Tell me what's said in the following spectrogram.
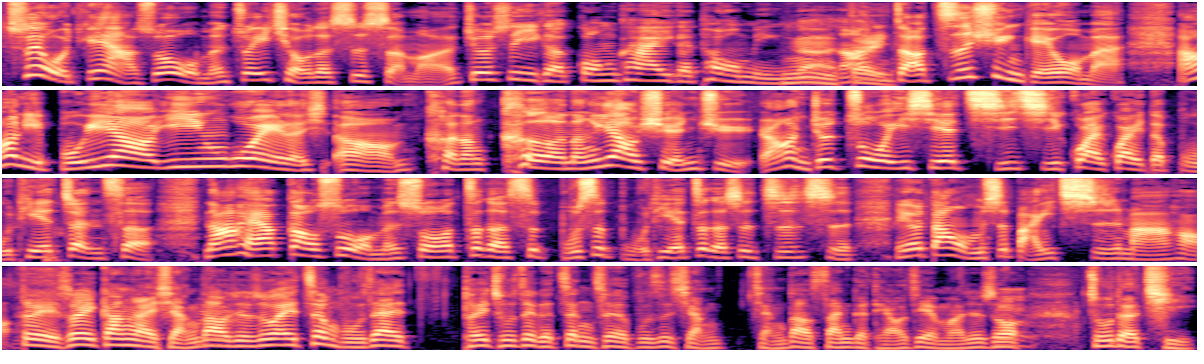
所以，我跟你讲说，我们追求的是什么？就是一个公开、一个透明的，然后你只要资讯给我们，然后你不要因为了，嗯，可能可能要选举，然后你就做一些奇奇怪怪的补贴政策，然后还要告诉我们说这个是不是补贴，这个是支持，你就当我们是白痴吗？哈，对，所以刚才想到就是说，哎，政府在推出这个政策，不是想讲到三个条件嘛？就是说，租得起、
